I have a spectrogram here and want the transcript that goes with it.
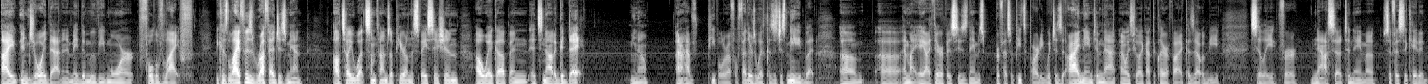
i enjoyed that and it made the movie more full of life. Because life is rough edges man. I'll tell you what sometimes up here on the space station i'll wake up and it's not a good day. You know? I don't have people to ruffle feathers with because it's just me but um, uh, and my AI therapist, whose name is Professor Pizza Party, which is I named him that. I always feel like I have to clarify because that would be silly for NASA to name a sophisticated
